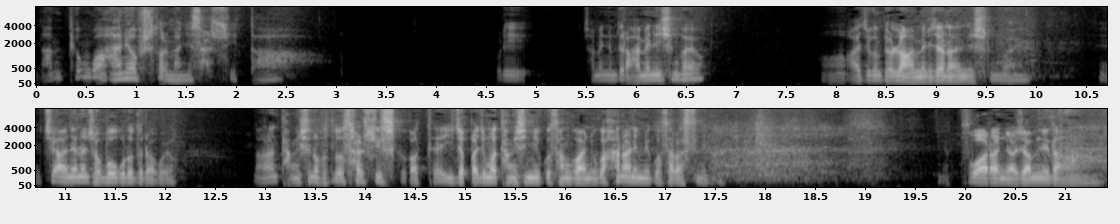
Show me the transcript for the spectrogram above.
남편과 아내 없이도 얼마나 살 수 있다. 우리 자매님들 아멘이신가요? 어, 아직은 별로 아멘이 잘안 되시는 거예요. 제 아내는 저보고 그러더라고요. 나는 당신 없어도 살 수 있을 것 같아. 이제까지 뭐 당신 믿고 산 거 아니고 하나님 믿고 살았으니까. 부활한 여자입니다.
